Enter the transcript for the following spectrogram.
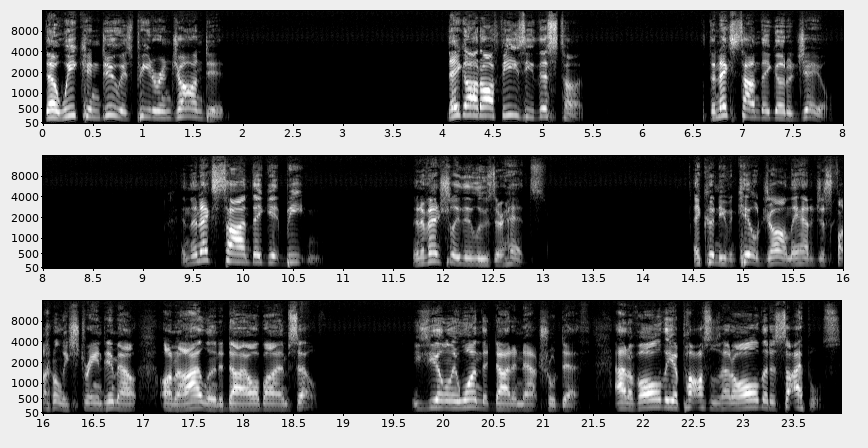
that we can do as Peter and John did. They got off easy this time. But the next time they go to jail. And the next time they get beaten. And eventually they lose their heads. They couldn't even kill John. They had to just finally strand him out on an island to die all by himself. He's the only one that died a natural death. Out of all the apostles, out of all the disciples,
